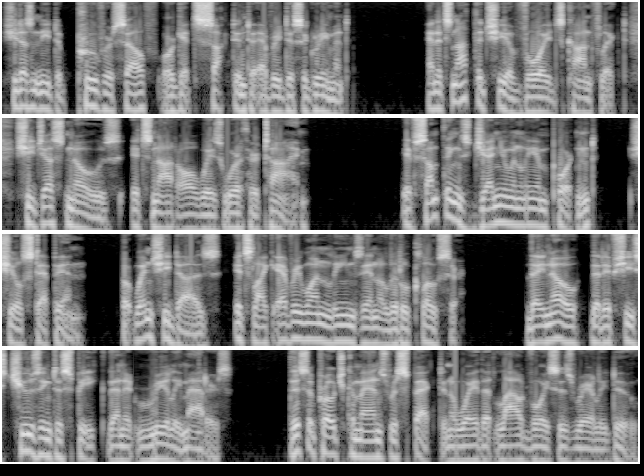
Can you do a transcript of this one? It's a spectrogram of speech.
She doesn't need to prove herself or get sucked into every disagreement. And it's not that she avoids conflict, she just knows it's not always worth her time. If something's genuinely important, she'll step in. But when she does, it's like everyone leans in a little closer. They know that if she's choosing to speak, then it really matters. This approach commands respect in a way that loud voices rarely do.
